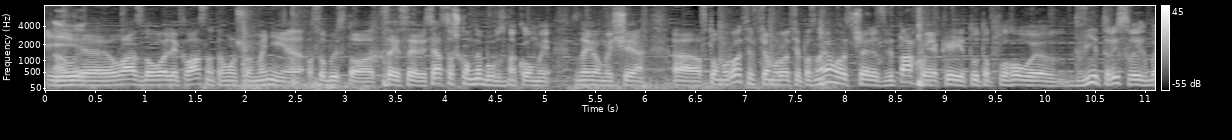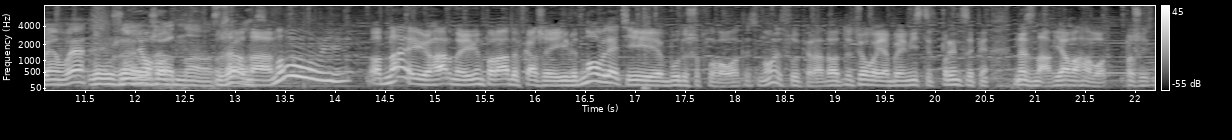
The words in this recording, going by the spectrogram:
І Але- е, у вас доволі класно, тому що мені особисто цей сервіс. Я з Сашком не був знайомий, знайомий ще е, в тому році. В цьому році познайомились через Вітаху, який тут обслуговує дві-три своїх BMW. Ну, вже, у нього вже одна. Вже одна. Ну і одна і гарно. І він порадив, каже, і відновлять, і будеш обслуговуватись. Ну і супер. А до, до цього я BMW, в принципі не знав. Я ваговод по житті.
